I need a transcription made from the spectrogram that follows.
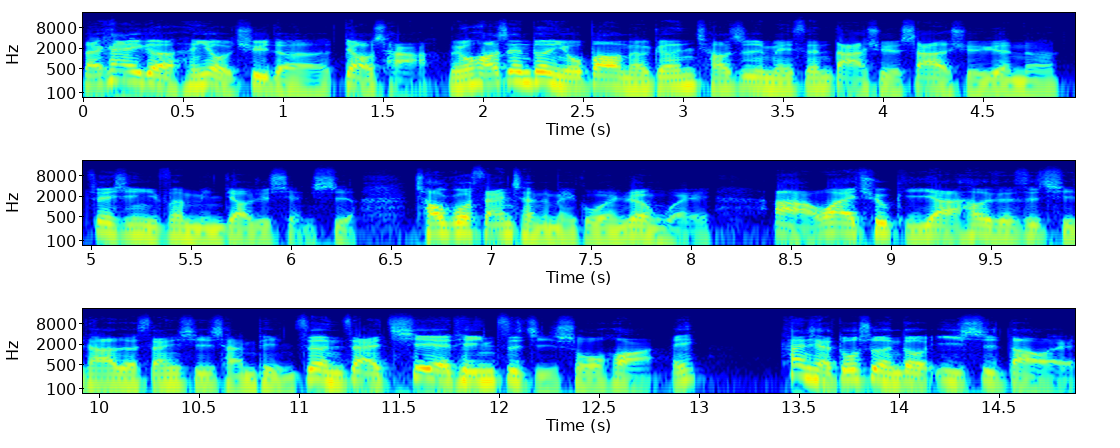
来看一个很有趣的调查，美国华盛顿邮报呢跟乔治梅森大学沙尔学院呢最新一份民调就显示，超过三成的美国人认为啊，外丘吉亚或者是其他的三 C 产品正在窃听自己说话。哎。看起来多数人都有意识到，哎，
